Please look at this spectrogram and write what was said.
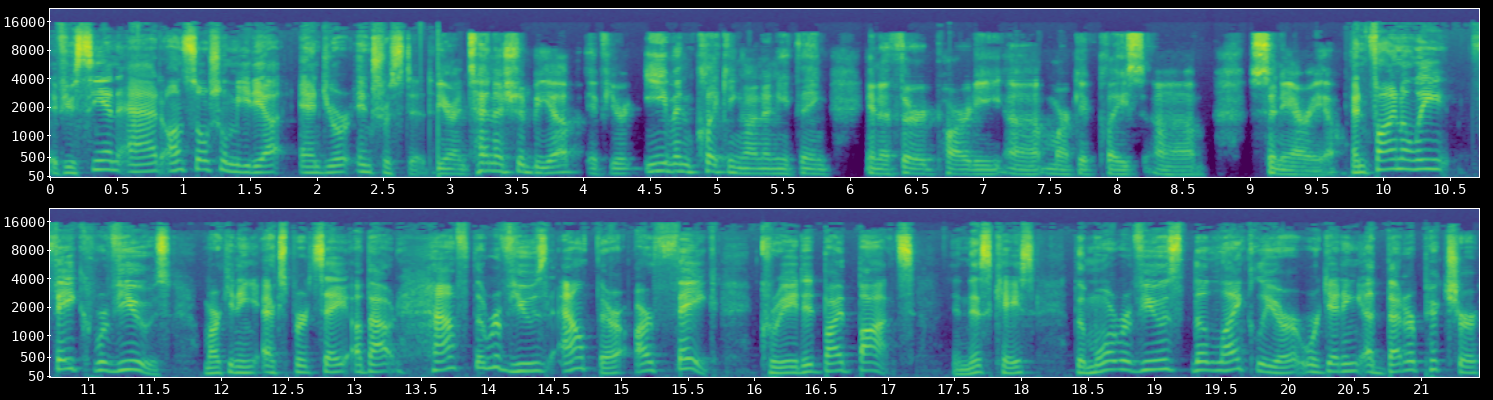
if you see an ad on social media and you're interested. Your antenna should be up if you're even clicking on anything in a third party uh, marketplace uh, scenario. And finally, fake reviews. Marketing experts say about half the reviews out there are fake, created by bots. In this case, the more reviews, the likelier we're getting a better picture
